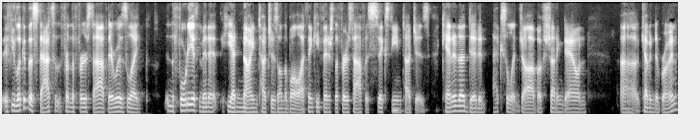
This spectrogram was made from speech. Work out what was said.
if you look at the stats from the first half, there was like in the 40th minute, he had nine touches on the ball. I think he finished the first half with 16 touches. Canada did an excellent job of shutting down uh, Kevin De Bruyne.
